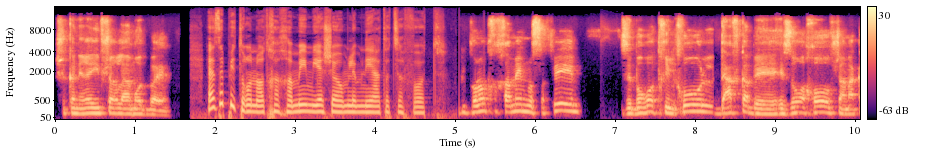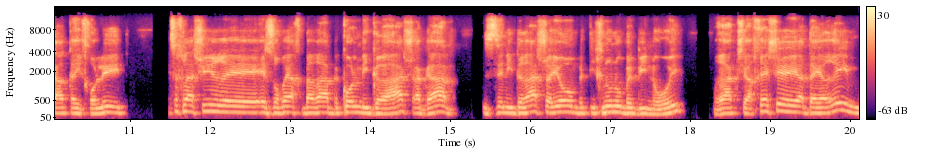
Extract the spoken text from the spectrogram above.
שכנראה אי אפשר לעמוד בהן. איזה פתרונות חכמים יש היום למניעת הצפות? פתרונות חכמים נוספים זה בורות חלחול, דווקא באזור החוף, שם הקרקע היא חולית. צריך להשאיר אה, אזורי החדרה בכל מגרש. אגב, זה נדרש היום בתכנון ובבינוי, רק שאחרי שהדיירים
